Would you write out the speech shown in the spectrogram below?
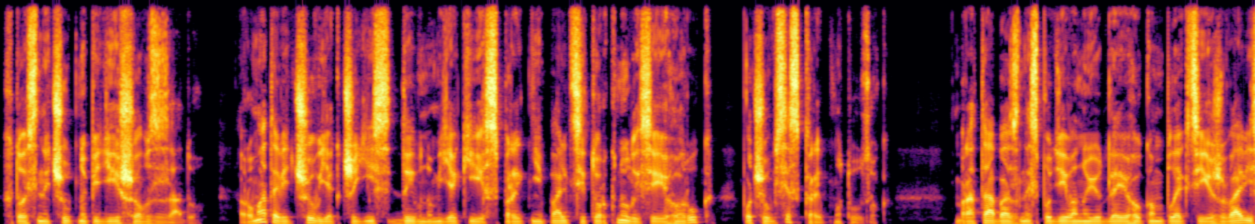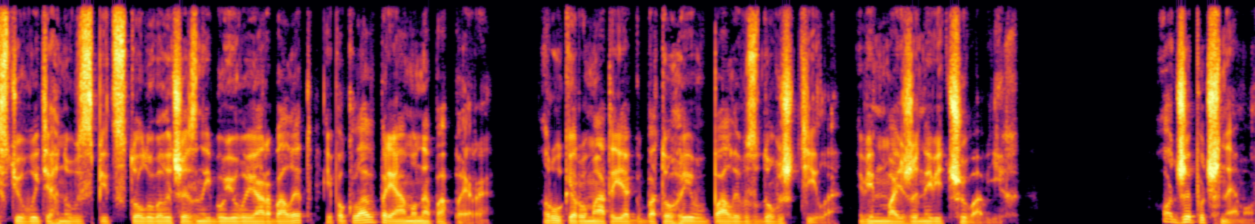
Хтось нечутно підійшов ззаду. Румата відчув, як чиїсь дивно м'які спритні пальці торкнулися його рук, почувся скрип мотузок. Братаба з несподіваною для його комплекції жвавістю витягнув з під столу величезний бойовий арбалет і поклав прямо на папери. Руки румати, як батоги, впали вздовж тіла, він майже не відчував їх. Отже, почнемо,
